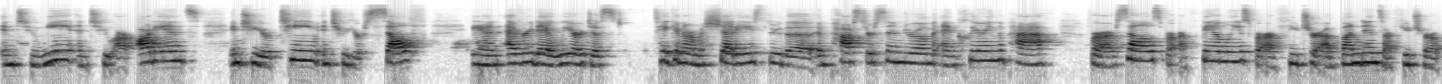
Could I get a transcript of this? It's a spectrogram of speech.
into me, into our audience, into your team, into yourself. And every day we are just taking our machetes through the imposter syndrome and clearing the path for ourselves, for our families, for our future abundance, our future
